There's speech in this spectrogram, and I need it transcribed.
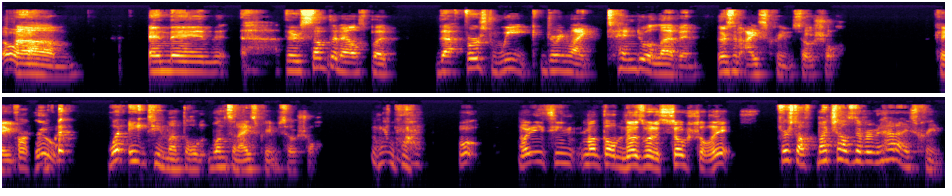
Oh. Um, and then there's something else, but that first week during like 10 to 11, there's an ice cream social. Okay. For who? What, what 18 month old wants an ice cream social? what what 18 month old knows what a social is? First off, my child's never even had ice cream.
